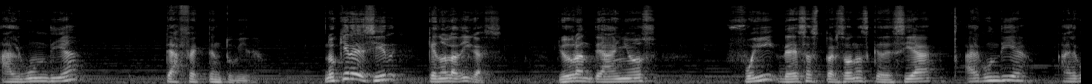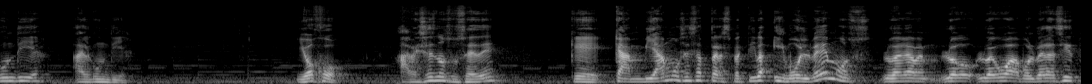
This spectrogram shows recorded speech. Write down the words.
algún día te afecte en tu vida. No quiere decir que no la digas. Yo durante años fui de esas personas que decía algún día, algún día, algún día. Y ojo, a veces nos sucede que cambiamos esa perspectiva y volvemos luego, a volver a decir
